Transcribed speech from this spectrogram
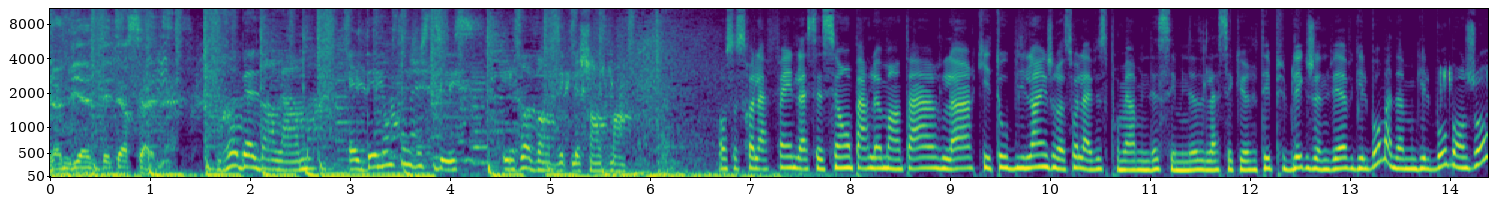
Geneviève Peterson. Rebelle dans l'âme, elle dénonce l'injustice et revendique le changement. Bon, ce sera la fin de la session parlementaire, l'heure qui est au bilan. Je reçois la vice-première ministre et ministre de la Sécurité publique, Geneviève Guilbeault. Madame Guilbeault, bonjour.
